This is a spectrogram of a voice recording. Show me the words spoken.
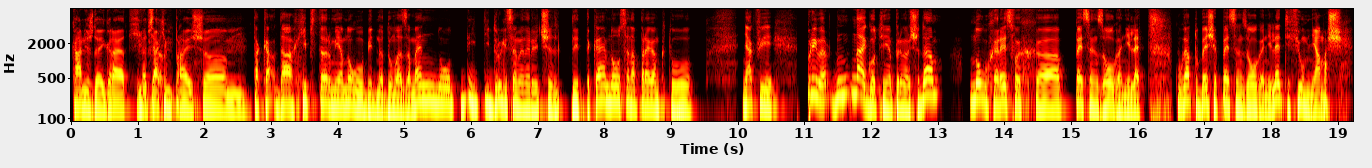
каниш да играят и на Хипстър. тях им правиш... Ам... Така, да, хипстър ми е много обидна дума за мен, но и, и други са ме наричали така и много се напрягам като някакви... Пример, най-готиният пример ще дам. Много харесвах а, песен за огън и лед. Когато беше песен за огън и лед и филм нямаше.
